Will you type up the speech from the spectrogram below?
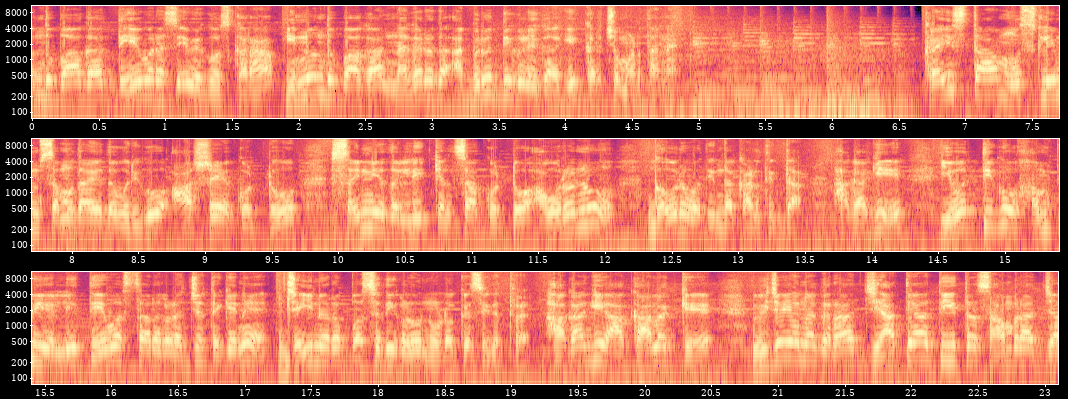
ಒಂದು ಭಾಗ ದೇವರ ಸೇವೆಗೋಸ್ಕರ, ಇನ್ನೊಂದು ಭಾಗ ನಗರದ ಅಭಿವೃದ್ಧಿಗಳಿಗಾಗಿ ಖರ್ಚು ಮಾಡ್ತಾನೆ. ಕ್ರೈಸ್ತ ಮುಸ್ಲಿಂ ಸಮುದಾಯದವರಿಗೂ ಆಶ್ರಯ ಕೊಟ್ಟು, ಸೈನ್ಯದಲ್ಲಿ ಕೆಲಸ ಕೊಟ್ಟು ಅವರನ್ನು ಗೌರವದಿಂದ ಕಾಣ್ತಿದ್ದ. ಹಾಗಾಗಿ ಇವತ್ತಿಗೂ ಹಂಪಿಯಲ್ಲಿ ದೇವಸ್ಥಾನಗಳ ಜೊತೆಗೇನೆ ಜೈನರ ಬಸದಿಗಳು ನೋಡೋಕೆ ಸಿಗುತ್ತವೆ ಹಾಗಾಗಿ ಆ ಕಾಲಕ್ಕೆ ವಿಜಯನಗರ ಜಾತ್ಯಾತೀತ ಸಾಮ್ರಾಜ್ಯ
